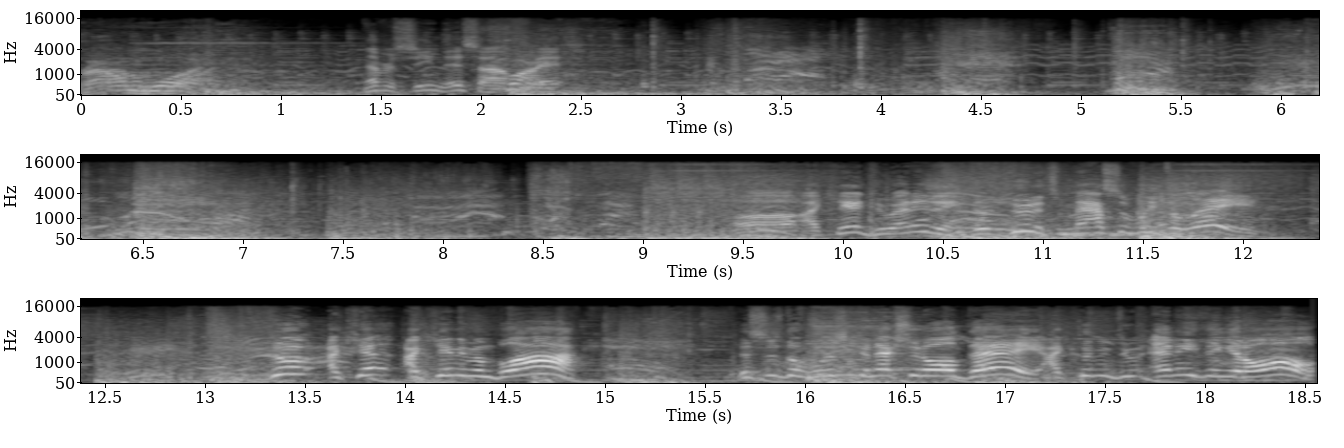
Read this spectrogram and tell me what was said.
Round one. Never seen this outfit. Uh, I can't do anything. Dude, it's massively delayed. Dude, I can't I can't even block. This is the worst connection all day. I couldn't do anything at all.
